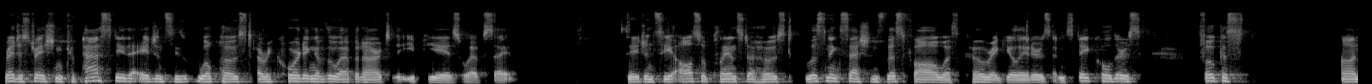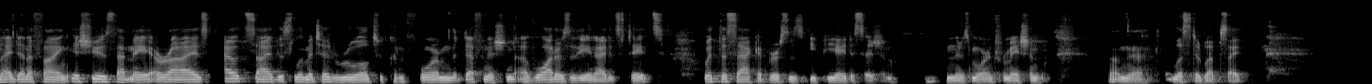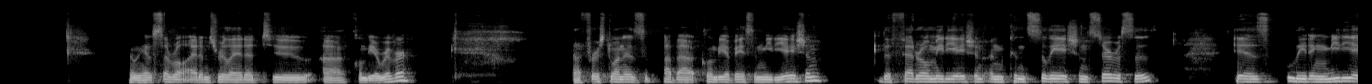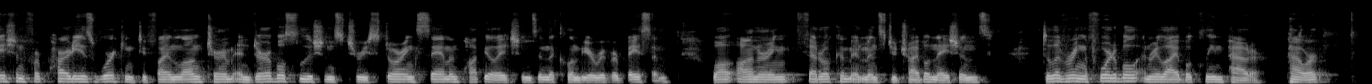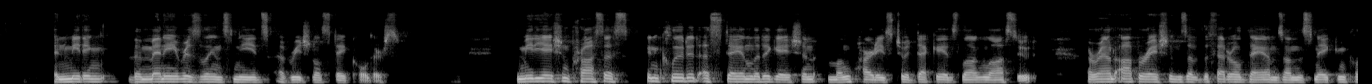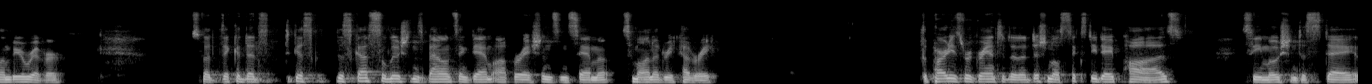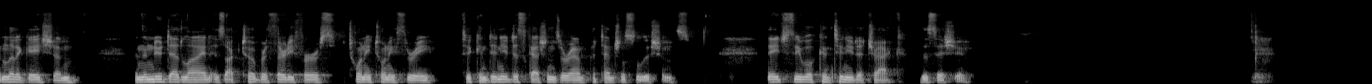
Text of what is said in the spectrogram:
registration capacity, the agencies will post a recording of the webinar to the EPA's website. The agency also plans to host listening sessions this fall with co-regulators and stakeholders focused on identifying issues that may arise outside this limited rule to conform the definition of waters of the United States with the Sackett versus EPA decision. And there's more information on the listed website. And we have several items related to uh, Columbia River. Uh, first one is about Columbia Basin mediation. The Federal Mediation and Conciliation Services is leading mediation for parties working to find long-term and durable solutions to restoring salmon populations in the Columbia River Basin while honoring federal commitments to tribal nations, delivering affordable and reliable clean powder, power, and meeting the many resilience needs of regional stakeholders. The mediation process included a stay in litigation among parties to a decades-long lawsuit around operations of the federal dams on the Snake and Columbia River so that they could dis- dis- discuss solutions balancing dam operations and salmonid recovery. The parties were granted an additional 60-day pause, see motion to stay in litigation, and the new deadline is October 31st, 2023, to continue discussions around potential solutions. The HC will continue to track this issue.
